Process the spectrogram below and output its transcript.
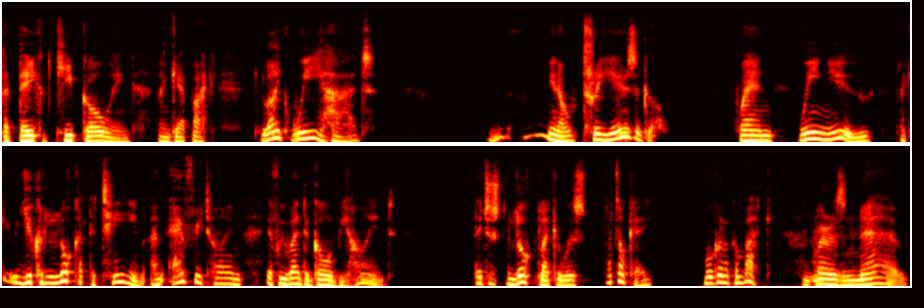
that they could keep going and get back like we had, you know, three years ago when we knew like you could look at the team and every time if we went a goal behind, they just looked like it was, that's okay. We're going to come back. Mm-hmm. Whereas now,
